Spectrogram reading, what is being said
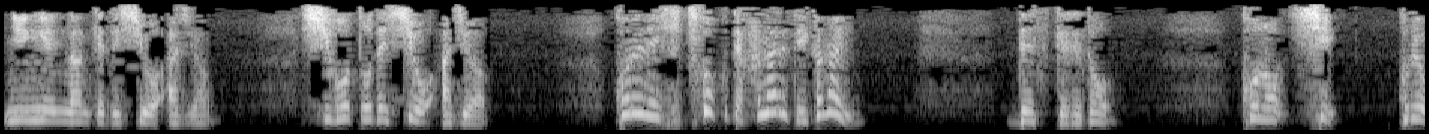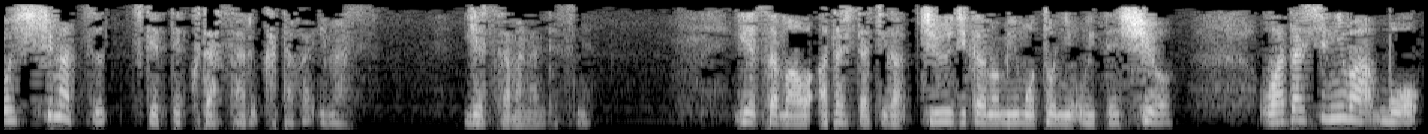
人間関係で死を味わう。仕事で死を味わう。これね、しつこくて離れていかないの。ですけれど、この死、これを始末つけてくださる方がいます。イエス様なんですね。イエス様は私たちが十字架の身元において死を、私にはも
